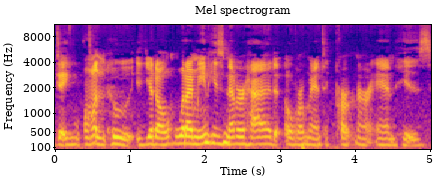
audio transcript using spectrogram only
day one. Who you know what I mean? He's never had a romantic partner and his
